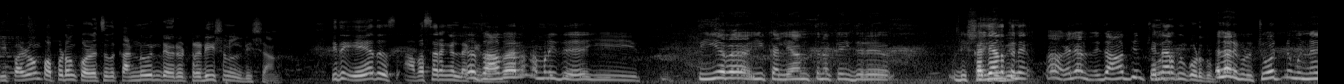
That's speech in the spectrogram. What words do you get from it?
ഈ പഴവും പപ്പടവും കുഴച്ചത് കണ്ണൂരിന്റെ ഒരു ട്രഡീഷണൽ ഡിഷാണ് ഇത് ഏത് അവസരങ്ങളിലൊക്കെ സാധാരണ നമ്മളിത് ഈ തീയറ ഈ കല്യാണത്തിനൊക്കെ ഇതൊരു കല്യാണത്തിന്? ആ കല്യാണത്തിന്. ഇത് ആദ്യം എല്ലാവർക്കും കൊടുക്കും. എല്ലാവരും കൊടുക്കും. ചോറ്റിന് മുന്നേ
